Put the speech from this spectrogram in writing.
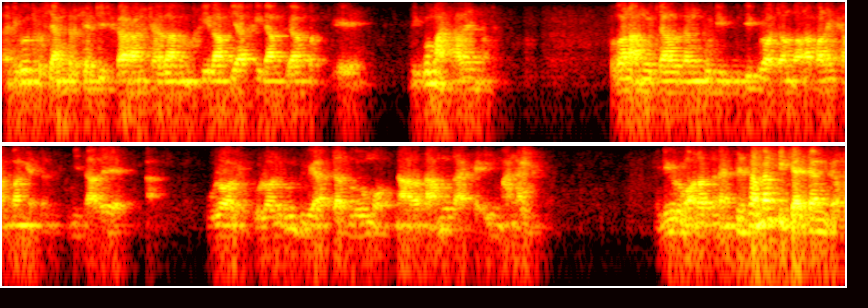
Dan itu terus yang terjadi sekarang dalam khilafiyah khilafiyah itu masalahnya. Kalau nak mucal dan budi-budi, kalau contohnya paling gampang ya, misalnya pulau, pulau itu dua adat lomo, nah tamu tak keimanan. Ini rumah Allah tenang. Dan sampai tiga janggal.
